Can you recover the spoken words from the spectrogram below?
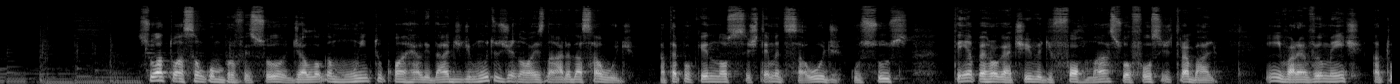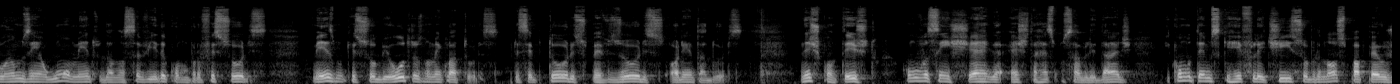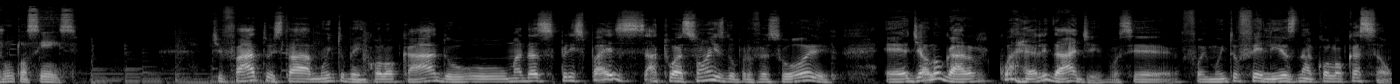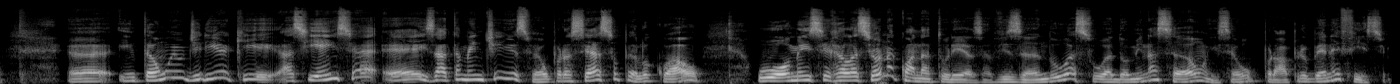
Sua atuação como professor dialoga muito com a realidade de muitos de nós na área da saúde, até porque no nosso sistema de saúde, o SUS, tem a prerrogativa de formar sua força de trabalho e, invariavelmente, atuamos em algum momento da nossa vida como professores, mesmo que sob outras nomenclaturas, preceptores, supervisores, orientadores. Neste contexto, como você enxerga esta responsabilidade e como temos que refletir sobre o nosso papel junto à ciência? De fato, está muito bem colocado. Uma das principais atuações do professor é dialogar com a realidade. Você foi muito feliz na colocação. Uh, então, eu diria que a ciência é exatamente isso: é o processo pelo qual o homem se relaciona com a natureza, visando a sua dominação e seu próprio benefício.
